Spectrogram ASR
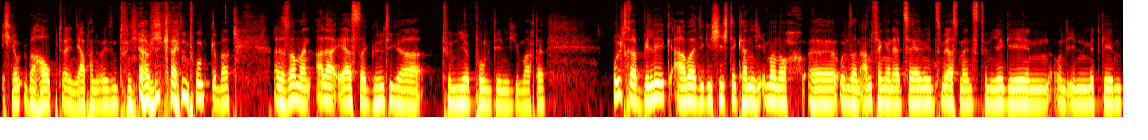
ich glaube überhaupt, weil in Japan bei diesem Turnier habe ich keinen Punkt gemacht. Also das war mein allererster gültiger Turnierpunkt, den ich gemacht habe. Ultra billig, aber die Geschichte kann ich immer noch äh, unseren Anfängern erzählen, die zum ersten Mal ins Turnier gehen und ihnen mitgeben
